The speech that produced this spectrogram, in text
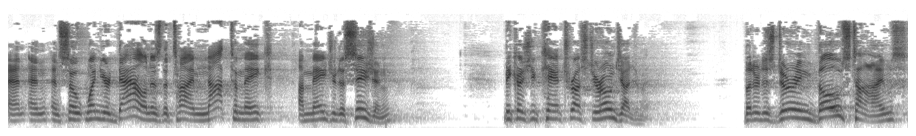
And, and, and so when you're down is the time not to make a major decision because you can't trust your own judgment. But it is during those times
